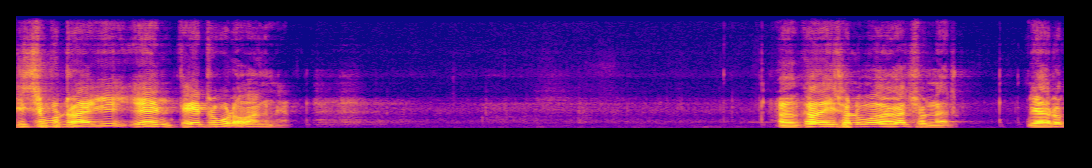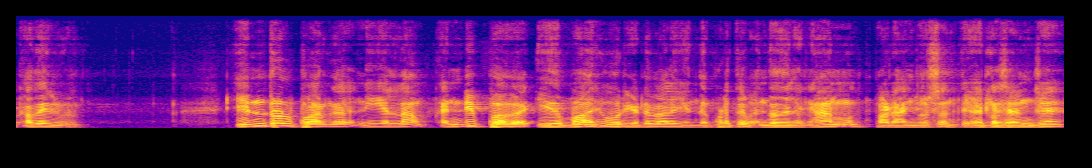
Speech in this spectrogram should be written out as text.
டிஸ்ட்ரிபியூட்டர் ஆகி ஏன் தேட்டர் கூட வாங்கினேன். அது கதையை சொல்லும்போது அழகாக சொன்னார். யாரோ கதை இன்றும் பாருங்க நீ எல்லாம் கண்டிப்பாக இது மாதிரி ஒரு இடைவேளை இந்த படத்தை வந்ததில்லை. நானும் படம் அஞ்சு வருஷம் தேட்டரில் செஞ்சேன்.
